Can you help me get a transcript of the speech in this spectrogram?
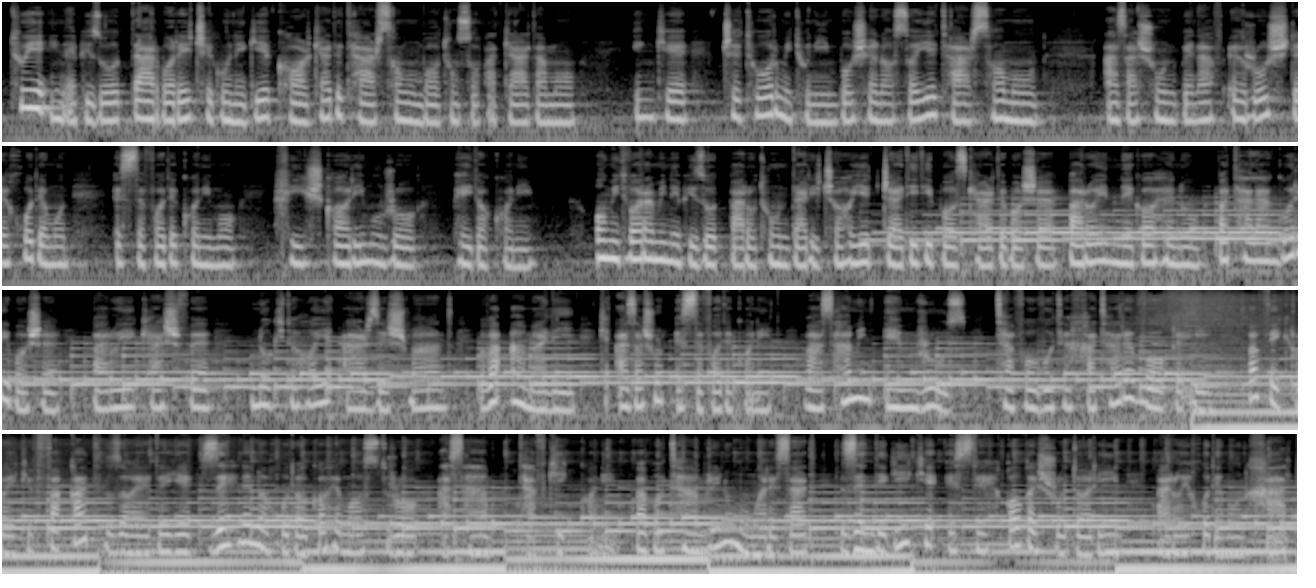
توی این اپیزود درباره چگونگی کارکرد ترس هامون باتون صحبت کردم و اینکه چطور می‌تونیم با شناسایی ترس هامون ازشون به نفع رشد خودمون استفاده کنیم و خیشکاریمون رو پیدا کنیم. امیدوارم این اپیزود براتون دریچه های جدیدی باز کرده باشه برای نگاه نو و تلنگری باشه برای کشف نکته های ارزشمند و عملی که ازشون استفاده کنید و از همین امروز تفاوت خطر واقعی و فکرهایی که فقط زایده ذهن ناخودآگاه ماست رو از هم تفکیک کنیم و با تمرین و ممارست زندگی که استحقاقش رو داریم برای خودمون خلق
